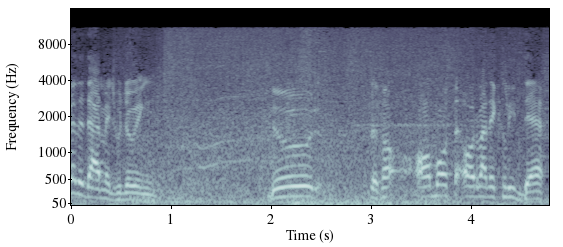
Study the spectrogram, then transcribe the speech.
at the damage we're doing. Dude, that's almost automatically death.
